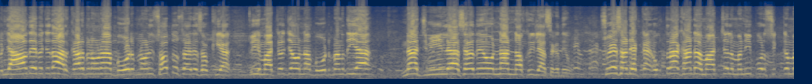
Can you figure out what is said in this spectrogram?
ਪੰਜਾਬ ਦੇ ਵਿੱਚ ਆਧਾਰ ਕਾਰਡ ਬਣਾਉਣਾ, ਵੋਟ ਬਣਾਉਣੀ ਸਭ ਤੋਂ ਜ਼ਿਆਦਾ ਸੌਖੀ ਆ। ਤੁਸੀਂ ਹਿਮਾਚਲ ਜਾਓ, ਨਾ ਵੋਟ ਬਣਦੀ ਆ, ਨਾ ਜ਼ਮੀਨ ਲੈ ਸਕਦੇ ਹੋ, ਨਾ ਨੌਕਰੀ ਲੈ ਸਕਦੇ ਹੋ। ਸੋ ਇਹ ਸਾਡੇ ਉੱਤਰਾਖੰਡ, ਹਿਮਾਚਲ, ਮਨੀਪੁਰ, ਸਿੱਕਮ,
